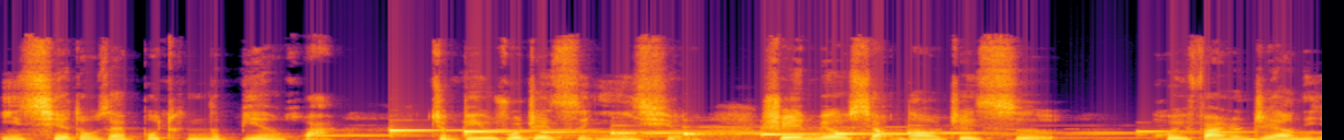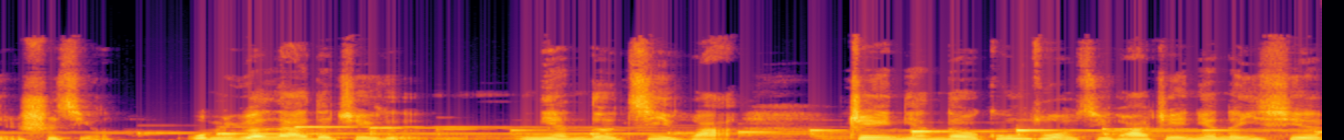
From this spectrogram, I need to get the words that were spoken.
一切都在不停的变化。就比如说这次疫情，谁也没有想到这次会发生这样的一件事情。我们原来的这个年的计划，这一年的工作计划，这一年的一些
